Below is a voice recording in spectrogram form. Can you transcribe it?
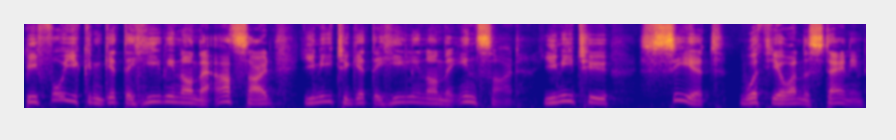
Before you can get the healing on the outside, you need to get the healing on the inside. You need to see it with your understanding.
